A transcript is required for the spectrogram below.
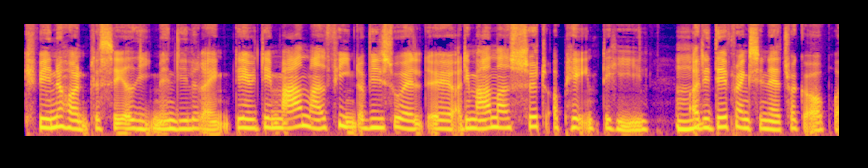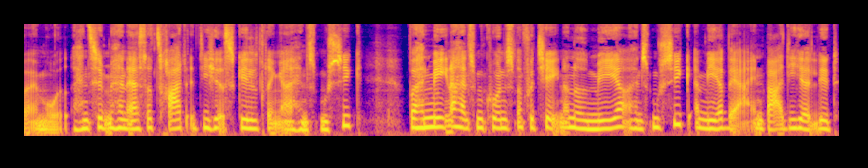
kvindehånd placeret i med en lille ring. Det, det er meget, meget fint og visuelt, øh, og det er meget, meget sødt og pænt det hele. Mm. Og det er det, Frank Sinatra gør oprør imod. Han simpelthen er så træt af de her skildringer af hans musik, hvor han mener, at han som kunstner fortjener noget mere, og hans musik er mere værd end bare de her lidt,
